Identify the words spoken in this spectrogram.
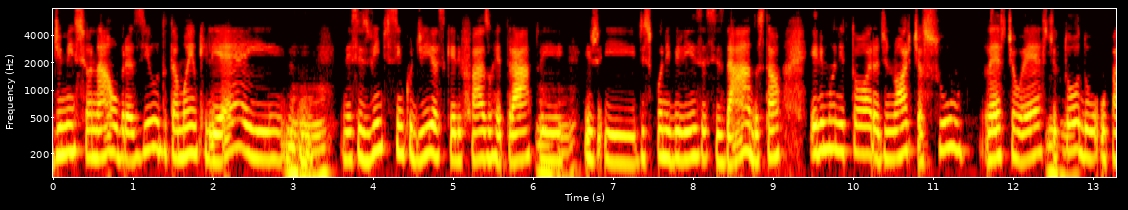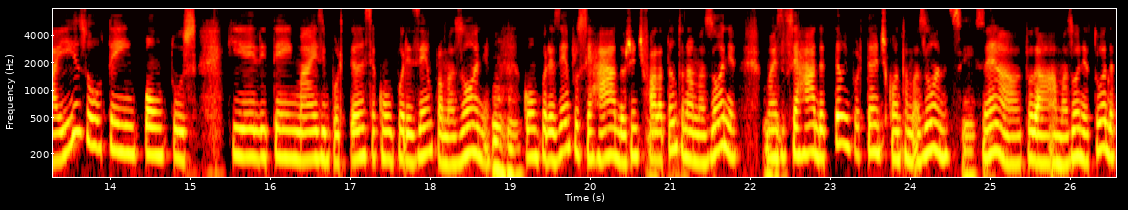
dimensionar o Brasil do tamanho que ele é e uhum. nesses 25 dias que ele faz o retrato uhum. e, e, e, disponibiliza esses dados tal, ele monitora de norte a sul leste a oeste, uhum. todo o país, ou tem pontos que ele tem mais importância, como por exemplo a Amazônia, uhum. como por exemplo o Cerrado, a gente fala tanto na Amazônia, mas uhum. o Cerrado é tão importante quanto a Amazônia, sim, sim. né, a, toda a Amazônia toda,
